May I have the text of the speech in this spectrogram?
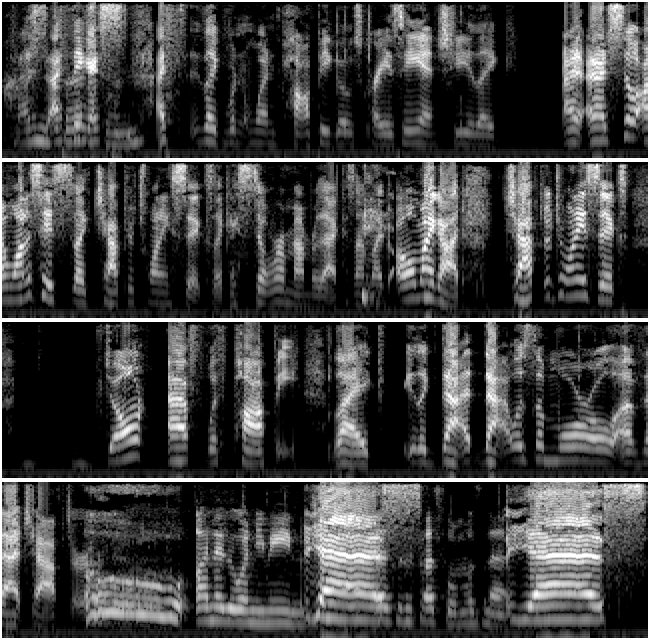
I, And the I think I, first s- one. I like when when Poppy goes crazy and she like. I, I still I want to say it's like chapter 26 like I still remember that because I'm like oh my god chapter 26 don't f with Poppy like like that that was the moral of that chapter Oh, I know the one you mean. That was the yes first one, wasn't it? yes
